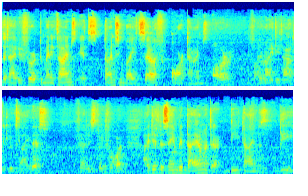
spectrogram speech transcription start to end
that I referred to many times. It's timesing by itself, r times r. If I write it out, it looks like this fairly straightforward. I did the same with diameter, d times d.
